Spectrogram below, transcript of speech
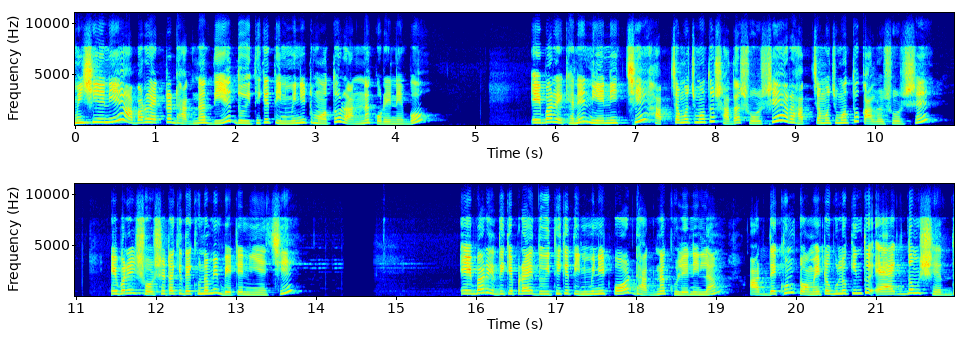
মিশিয়ে নিয়ে আবারও একটা ঢাকনা দিয়ে দুই থেকে তিন মিনিট মতো রান্না করে নেব। এবার এখানে নিয়ে নিচ্ছি হাফ চামচ মতো সাদা সর্ষে আর হাফ চামচ মতো কালো সর্ষে। এবার এই সর্ষেটাকে দেখুন আমি বেটে নিয়েছি। এবার এদিকে প্রায় দুই থেকে তিন মিনিট পর ঢাকনা খুলে নিলাম। আর দেখুন টমেটোগুলো কিন্তু একদম সেদ্ধ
